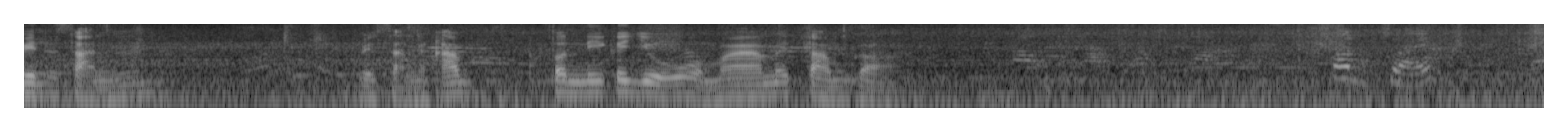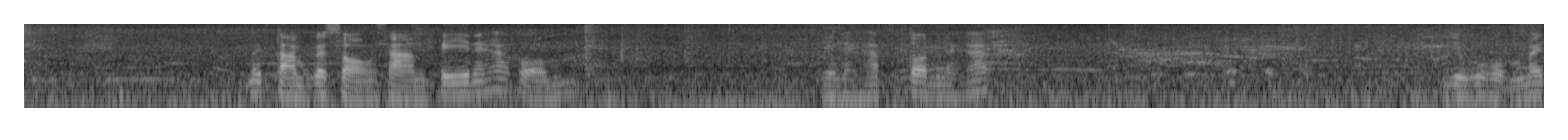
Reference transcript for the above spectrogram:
วินสัน วินสันนะครับ ต้นนี้ก็อยู่ผมมาไม่ต่ำกว่าต้นสวย ไม่ต่ำกว่าสองสามปีนะครับผม นี่นะครับต้นนะครับ อยู่กับผมไม่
